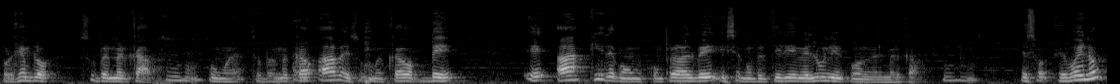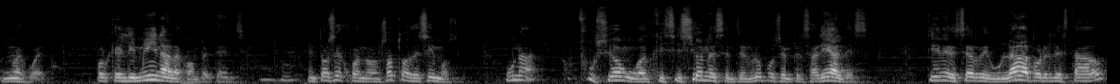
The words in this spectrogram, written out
por ejemplo, supermercados, un supermercado A y supermercado B, eh, A quiere comprar al B y se convertiría en el único en el mercado. ¿Eso es bueno? No es bueno, porque elimina la competencia. Entonces, cuando nosotros decimos una fusión o adquisiciones entre grupos empresariales tiene que ser regulada por el Estado,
